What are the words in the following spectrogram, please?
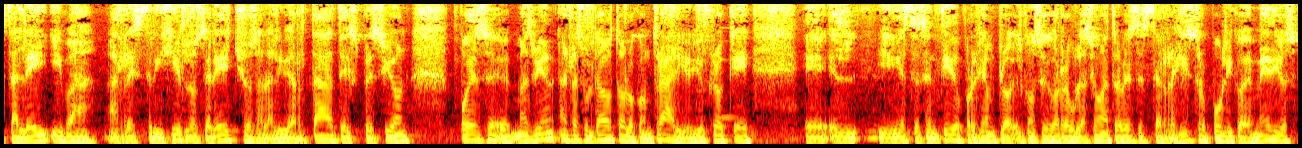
esta ley iba a restringir los derechos a la libertad de expresión, pues eh, más bien ha resultado todo lo contrario. Yo creo que, eh, el, y en este sentido, por ejemplo, el Consejo de Regulación a través de este registro público de medios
